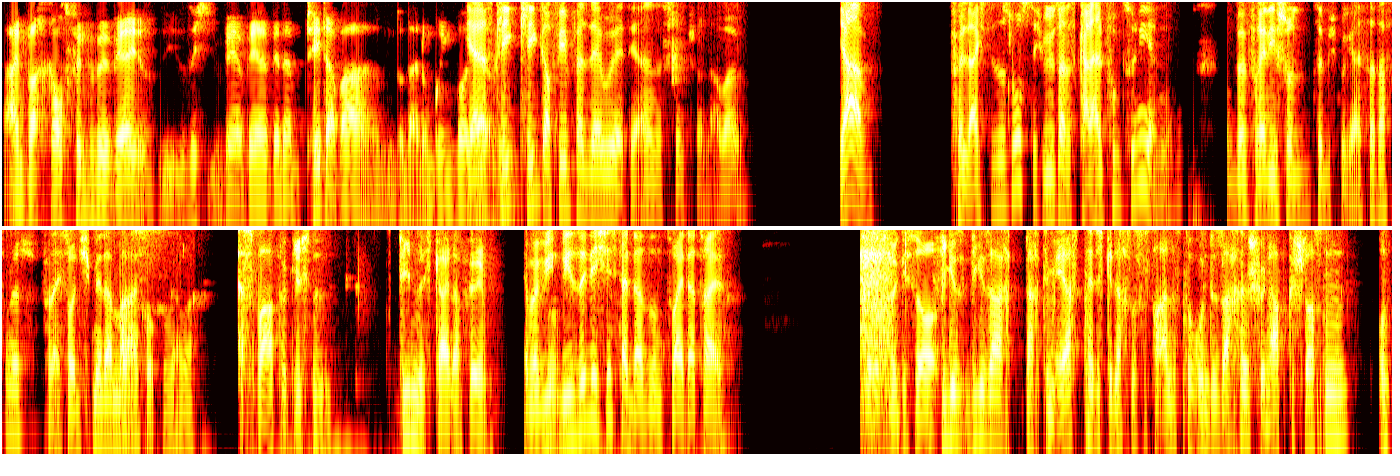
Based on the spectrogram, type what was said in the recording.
einfach rausfinden will, wer sich, wer, wer, wer der Täter war und, und einen umbringen wollte. Ja, das also klingt, klingt auf jeden Fall sehr weird, ja, das stimmt schon. Aber ja, vielleicht ist es lustig. Wie gesagt, es kann halt funktionieren. Und wenn Freddy schon ziemlich begeistert davon ist, vielleicht sollte ich mir dann mal das, angucken. Aber. Es war wirklich ein ziemlich geiler Film. Ja, aber wie, wie sinnig ist denn dann so ein zweiter Teil? Ja, das wirklich so. Wie, wie, gesagt, nach dem ersten hätte ich gedacht, das war alles eine runde Sache, schön abgeschlossen. Und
